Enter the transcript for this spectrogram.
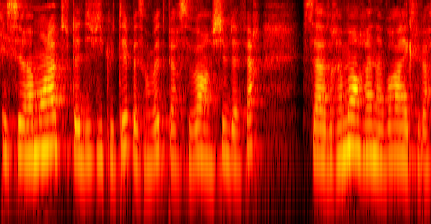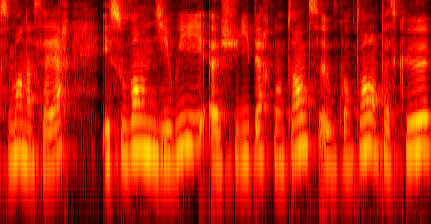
Et c'est vraiment là toute la difficulté parce qu'en fait percevoir un chiffre d'affaires, ça a vraiment rien à voir avec le versement d'un salaire. Et souvent on me dit oui, euh, je suis hyper contente ou content parce que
